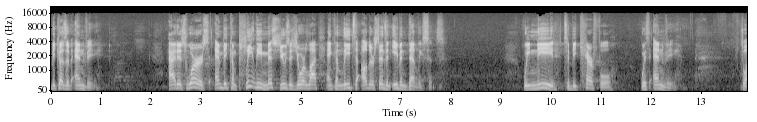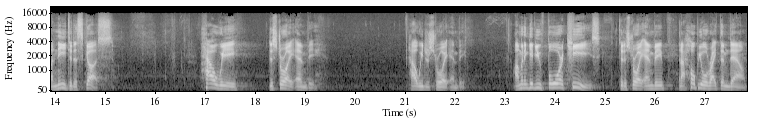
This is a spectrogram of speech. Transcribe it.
because of envy. At its worst, envy completely misuses your life and can lead to other sins and even deadly sins. We need to be careful with envy. So I need to discuss how we destroy envy. How we destroy envy. I'm gonna give you four keys to destroy envy, and I hope you will write them down.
